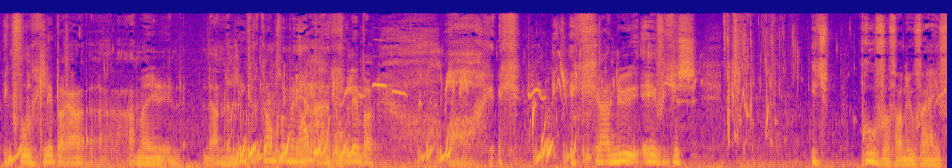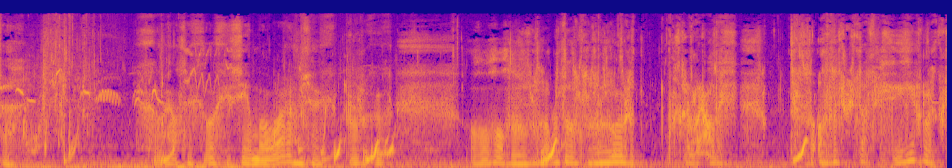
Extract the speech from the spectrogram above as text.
Ik voel glibber aan, aan, mijn, aan de linkerkant van mijn hand. En glibber. Ik, ik ga nu eventjes iets proeven van uw vijver. Geweldig. Oh, het is helemaal warm, zeg. Oh, geweldig. Oh, wat is dat heerlijk.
